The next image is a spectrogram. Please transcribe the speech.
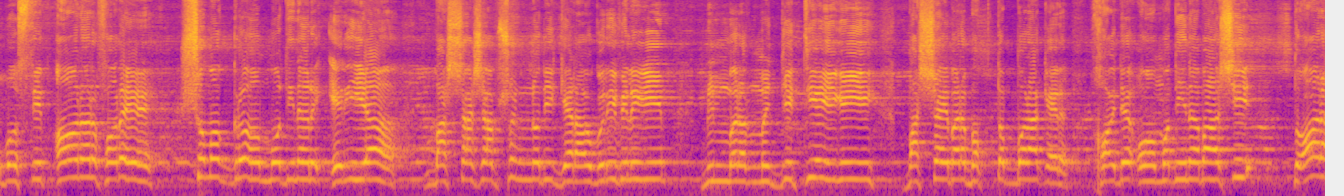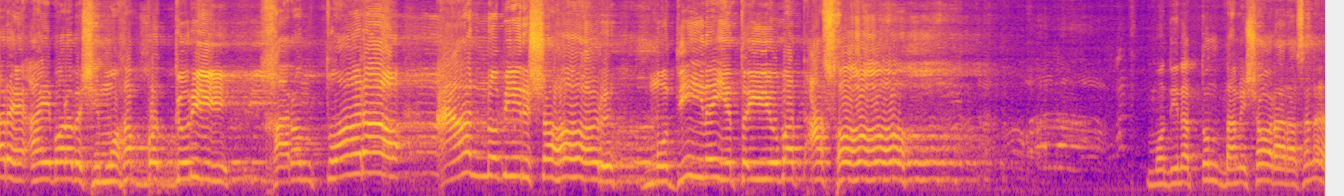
উপস্থিত অনার পরে সমগ্র মদিনার এরিয়া, বাদশাহ সাহেব সৈন্য দিয়ে ঘেরাও করে ফেলে গিয়ে মিম্বরত মসজিদ দিয়ে গই। বাদশাহ এবার বক্তব্য রাখের হয়দে ও মদিনাবাসী তোয়ারে আই বড় বেশি মোহাব্বত করি। কারণ তোয়ারা আর নবীর শহর মদিনাই তৈবাত আস মদিনার তো দামি শহর আর আছে না?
